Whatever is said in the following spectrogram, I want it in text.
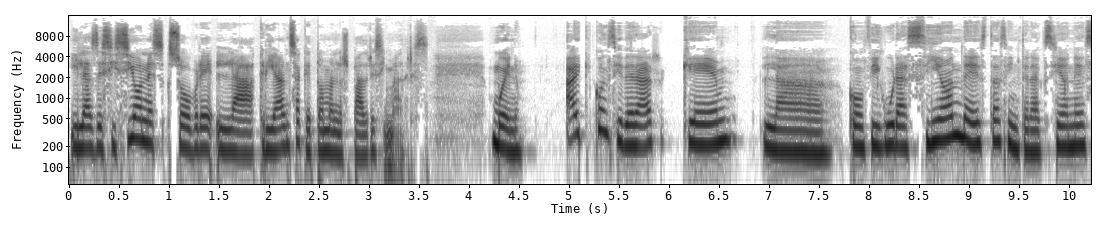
y las decisiones sobre la crianza que toman los padres y madres? Bueno, hay que considerar que la configuración de estas interacciones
